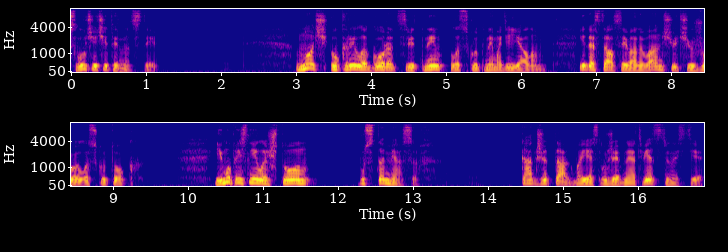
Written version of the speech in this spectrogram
Случай четырнадцатый. Ночь укрыла город цветным лоскутным одеялом, и достался Ивану Ивановичу чужой лоскуток. Ему приснилось, что он пустомясов. «Как же так, боясь служебной ответственности?»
